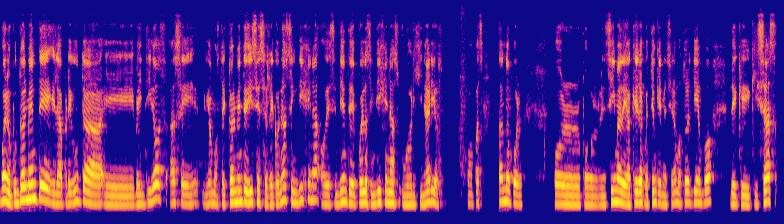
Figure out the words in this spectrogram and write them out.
Bueno, puntualmente la pregunta 22 eh, hace, digamos, textualmente dice, ¿se reconoce indígena o descendiente de pueblos indígenas u originarios? Como pasando por, por, encima de aquella cuestión que mencionamos todo el tiempo, de que quizás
